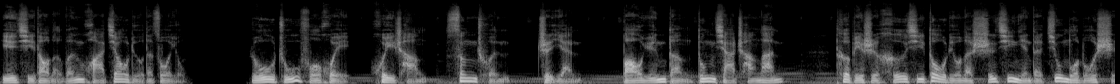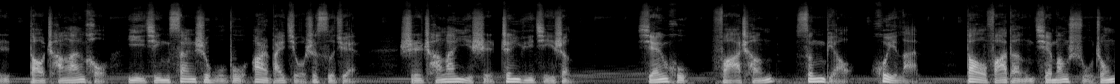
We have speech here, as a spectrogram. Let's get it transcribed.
也起到了文化交流的作用。如竹佛会、会长、僧纯、智言、宝云等东下长安，特别是河西逗留了十七年的鸠摩罗什到长安后，已经三十五部二百九十四卷。使长安义士臻于极盛，贤护、法成、僧表、慧览、道法等前往蜀中，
